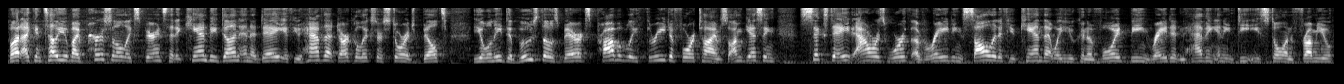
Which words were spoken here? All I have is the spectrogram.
But I can tell you by personal experience that it can be done in a day. If you have that Dark Elixir storage built, you will need to boost those barracks probably three to four times. So I'm guessing six to eight hours worth of raiding solid if you can. That way you can avoid being raided and having any DE stolen from you.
